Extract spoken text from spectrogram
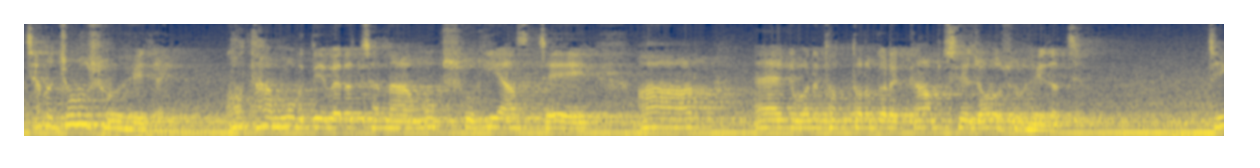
যেন জড়সড়ো হয়ে যায়। কথা মুখ দিয়ে বেরোচ্ছে না, মুখ শুকিয়ে আসছে, আর একবারে থর করে কাঁপছে, জড়সড় হয়ে যাচ্ছে। জি।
